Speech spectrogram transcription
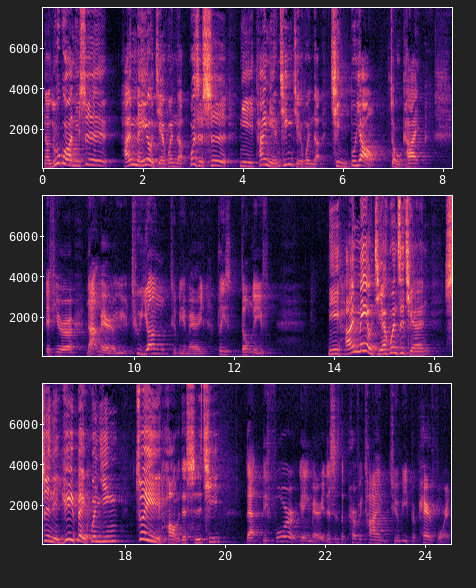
那如果你是还没有结婚的，或者是你太年轻结婚的，请不要走开。 If you're not married or you're too young to be married, please don't leave. 你还没有结婚之前，是你预备婚姻 最好的时期， That before getting married, this is the perfect time to be prepared for it.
